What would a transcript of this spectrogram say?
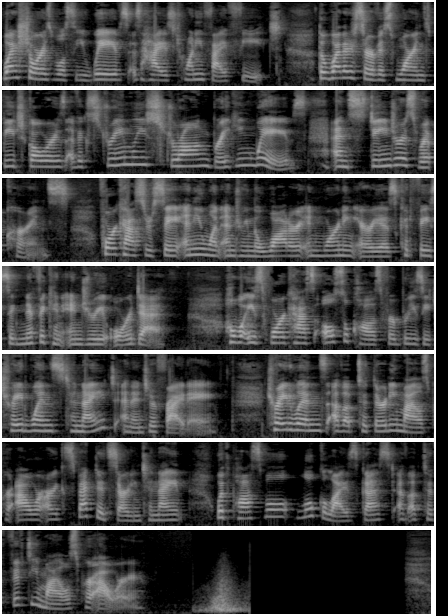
West shores will see waves as high as 25 feet. The Weather Service warns beachgoers of extremely strong breaking waves and dangerous rip currents. Forecasters say anyone entering the water in warning areas could face significant injury or death. Hawaii's forecast also calls for breezy trade winds tonight and into Friday. Trade winds of up to 30 miles per hour are expected starting tonight, with possible localized gusts of up to 50 miles per hour.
